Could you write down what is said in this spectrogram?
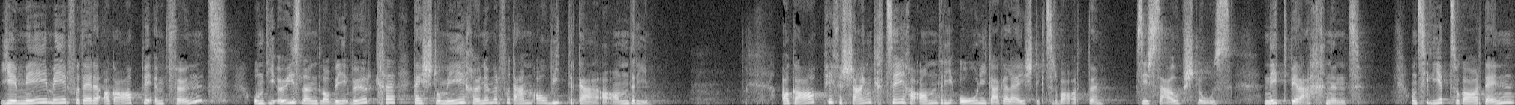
Je mehr wir von dieser Agape empfinden und in uns wirken desto mehr können wir von dem auch weitergeben an andere. Agape verschenkt sich an andere, ohne Gegenleistung zu erwarten. Sie ist selbstlos, nicht berechnend. Und sie liebt sogar dann,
